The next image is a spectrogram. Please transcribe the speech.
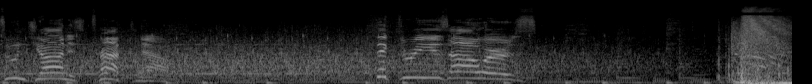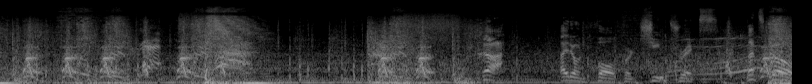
Sun Jian is trapped now. Victory is ours! Ha! I don't fall for cheap tricks. Let's go!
